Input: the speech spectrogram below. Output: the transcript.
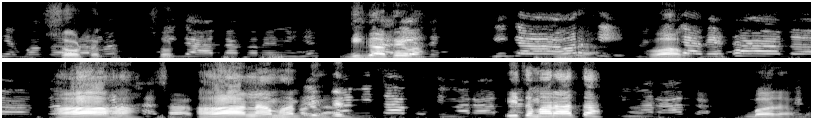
છે સો ટકા સો ટકા. ગીગા આતા કરેની છે. ગીગા કેવા રેઢે- ગીગા ગીગા. ઓળખી ને વાહ. ગીગા રેઢા દ- હા, હા. હા નામ સાંભળ્યું બેન. ભગવાનની ચાપ હતી મારા એ તમારા હતા ઈ મારા આતા. બરાબર.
